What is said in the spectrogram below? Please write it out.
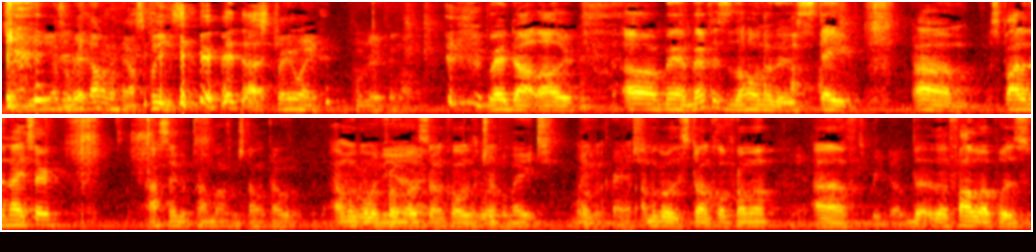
So if he has a red dot on the house, please, red dot, stray away from Jerry King Lawler. red dot Lawler. Oh man, Memphis is a whole nother state. Um, spot of the night, sir. I'll say the promo from Stone Cold. I'm gonna go with Or promo Stone Cold as well. Triple H, I'm gonna, Crash. I'm gonna go with the Stone Cold promo. Yeah. Uh, It's pretty dope. the the follow up was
